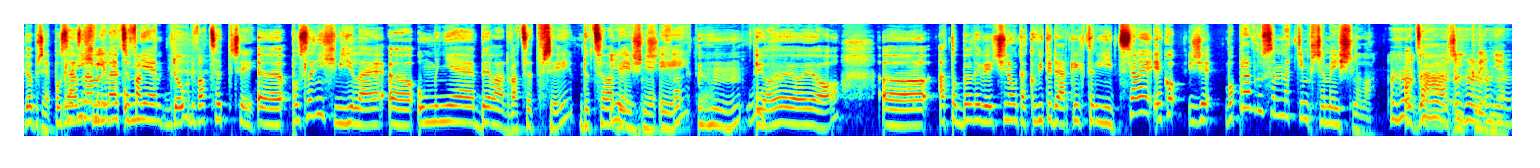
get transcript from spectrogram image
dobře, poslední Já znám chvíle lidi, co u mě... fakt jdou 23. Uh, poslední chvíle uh, u mě byla 23, docela Ježiš, běžně i. fakt, jo? Mhm, jo, jo, jo, jo. Uh, a to byly většinou takový ty dárky, které celé, jako, že opravdu jsem nad tím přemýšlela. Mhm, Od září klidně.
